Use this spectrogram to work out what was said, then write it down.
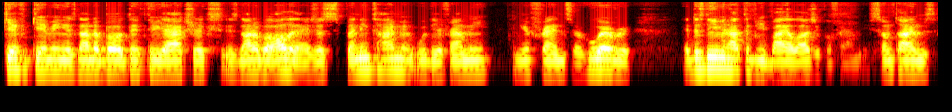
gift giving. It's not about the theatrics. It's not about all of that. It's just spending time with your family and your friends or whoever. It doesn't even have to be biological family. Sometimes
